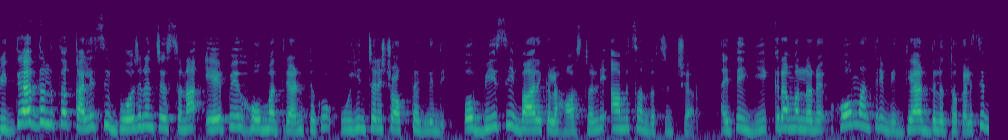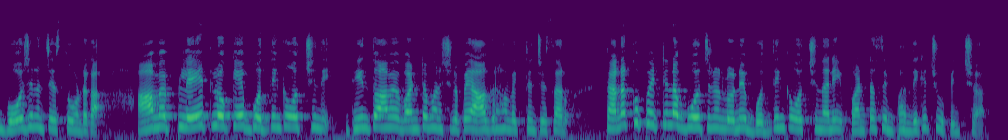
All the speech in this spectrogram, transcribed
విద్యార్థులతో కలిసి భోజనం చేస్తున్న ఏపీ హోంమంత్రి అనితకు ఊహించని షాక్ తగిలింది. ఓ బీసీ బాలికల హాస్టల్ని ఆమె సందర్శించారు. అయితే ఈ క్రమంలోనే హోంమంత్రి విద్యార్థులతో కలిసి భోజనం చేస్తూ ఉండగా ఆమె ప్లేట్లోకే బొద్దింక వచ్చింది. దీంతో ఆమె వంట మనుషులపై ఆగ్రహం వ్యక్తం చేశారు. తనకు పెట్టిన భోజనంలోనే బొద్దింక వచ్చిందని వంట సిబ్బందికి చూపించారు.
